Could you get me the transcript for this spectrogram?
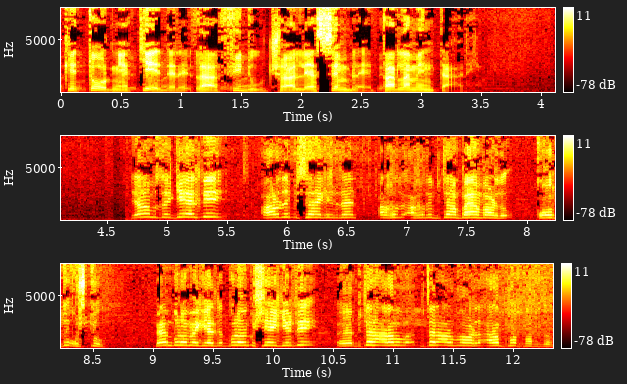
che torni a chiedere la fiducia alle assemblee parlamentari. Yanımıza geldi. Arada bir saniye giden arkada bir tane bayan vardı. Koltuk uçtu. Ben burama geldim. Burama bir şey girdi. Bir tane araba, bir tane araba vardı. Araba patladı.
